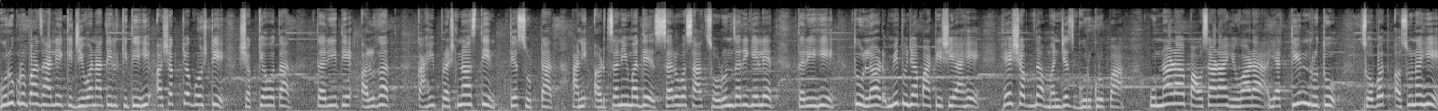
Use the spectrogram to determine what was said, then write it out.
गुरुकृपा झाली की जीवनातील कितीही अशक्य गोष्टी शक्य होतात तरी ते अलगत काही प्रश्न असतील ते सुटतात. आणि अडचणीमध्ये सर्व साथ सोडून जरी गेलेत तरीही तू लढ मी तुझ्या पाठीशी आहे. हे शब्द म्हणजेच गुरुकृपा. उन्हाळा पावसाळा हिवाळा या तीन ऋतू सोबत असूनही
